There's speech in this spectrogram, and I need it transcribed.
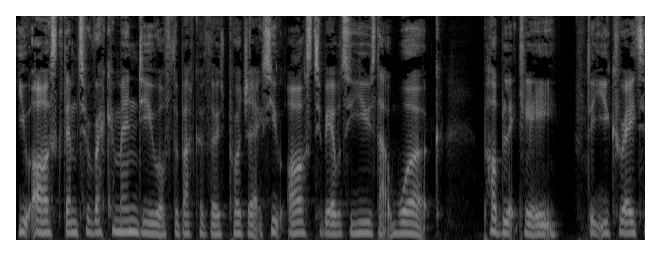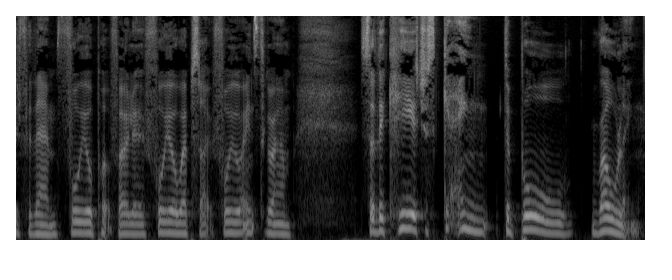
You ask them to recommend you off the back of those projects. You ask to be able to use that work publicly that you created for them, for your portfolio, for your website, for your Instagram. So the key is just getting the ball rolling.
